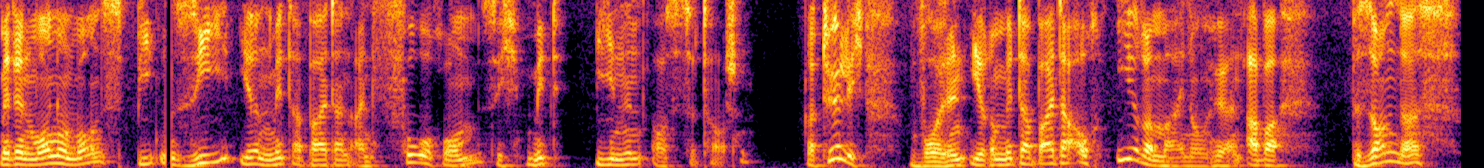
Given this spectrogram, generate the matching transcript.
Mit den One-on-Ones bieten Sie Ihren Mitarbeitern ein Forum, sich mit Ihnen auszutauschen. Natürlich wollen Ihre Mitarbeiter auch Ihre Meinung hören, aber besonders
